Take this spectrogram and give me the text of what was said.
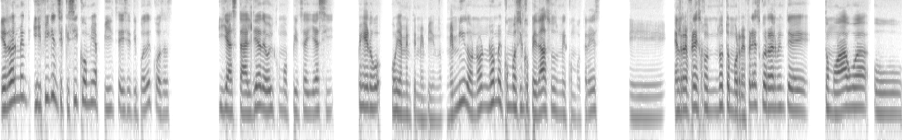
Y realmente, y fíjense que sí comía pizza y ese tipo de cosas. Y hasta el día de hoy como pizza y así, pero obviamente me mido, me mido, ¿no? No me como cinco pedazos, me como tres. Eh, el refresco, no tomo refresco, realmente tomo agua o,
